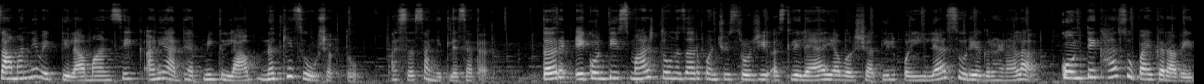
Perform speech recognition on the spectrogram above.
सामान्य व्यक्तीला मानसिक आणि आध्यात्मिक लाभ नक्कीच होऊ शकतो असं सांगितले जातात. तर एकोणतीस मार्च दोन हजार पंचवीस रोजी असलेल्या या वर्षातील पहिल्या सूर्यग्रहणाला कोणते खास उपाय करावेत?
